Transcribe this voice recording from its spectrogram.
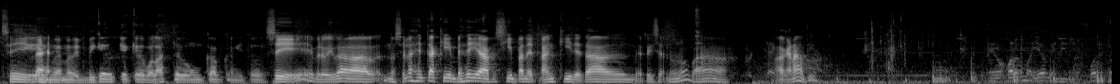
Sí, La- me, me vi que, que, que volaste con un Capcan y todo. Sí, pero iba. No sé, la gente aquí en vez de ir así en plan de tranqui, de tal, de risa. No, no, va a ganar, tío. Tengo que jugar como yo, que ni refuerzo.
